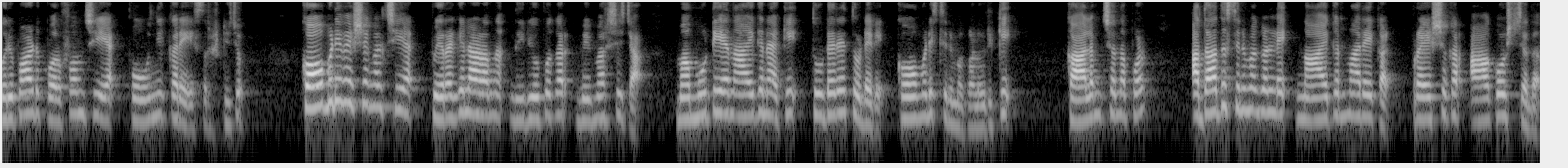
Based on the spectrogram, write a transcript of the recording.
ഒരുപാട് പെർഫോം ചെയ്യാൻ പോഞ്ഞിക്കരയെ സൃഷ്ടിച്ചു. കോമഡി വേഷങ്ങൾ ചെയ്യാൻ പിറകിലാണെന്ന് നിരൂപകർ വിമർശിച്ച മമ്മൂട്ടിയെ നായകനാക്കി തുടരെ തുടരെ കോമഡി സിനിമകൾ ഒരുക്കി. കാലം ചെന്നപ്പോൾ അതാത് സിനിമകളിലെ നായകന്മാരെക്കാൾ പ്രേക്ഷകർ ആഘോഷിച്ചത്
